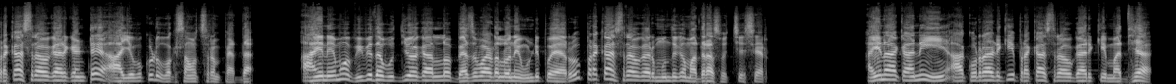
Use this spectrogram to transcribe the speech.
ప్రకాశ్రావు గారికంటే ఆ యువకుడు ఒక సంవత్సరం పెద్ద. ఆయనేమో వివిధ ఉద్యోగాల్లో బెజవాడలోనే ఉండిపోయారు. ప్రకాశరావు గారు ముందుగా మద్రాసు వచ్చేశారు. అయినా కాని ఆ కుర్రాడికి ప్రకాశ్రావు గారికి మధ్య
